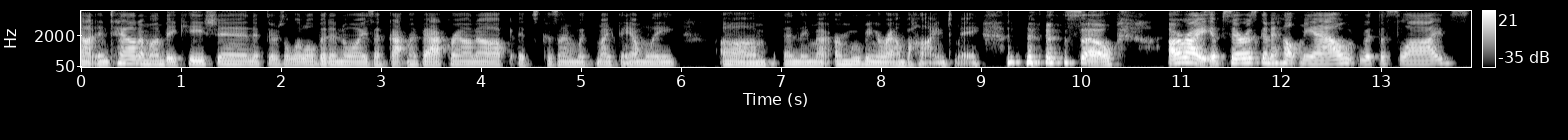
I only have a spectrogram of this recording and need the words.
not in town, I'm on vacation. If there's a little bit of noise, I've got my background up. It's because I'm with my family um, and they are moving around behind me. so, all right, if Sarah's going to help me out with the slides,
